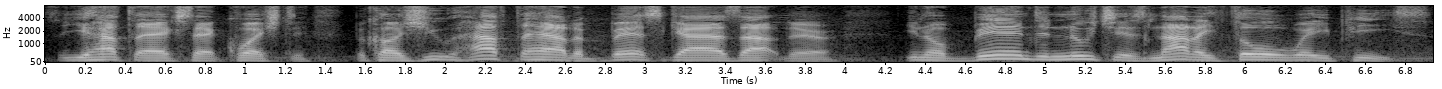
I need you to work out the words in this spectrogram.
So you have to ask that question because you have to have the best guys out there. You know, Ben DiNucci is not a throwaway piece.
